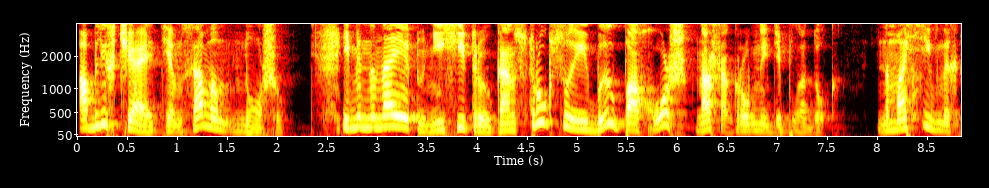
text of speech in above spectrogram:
облегчая тем самым ношу. Именно на эту нехитрую конструкцию и был похож наш огромный диплодок. На массивных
